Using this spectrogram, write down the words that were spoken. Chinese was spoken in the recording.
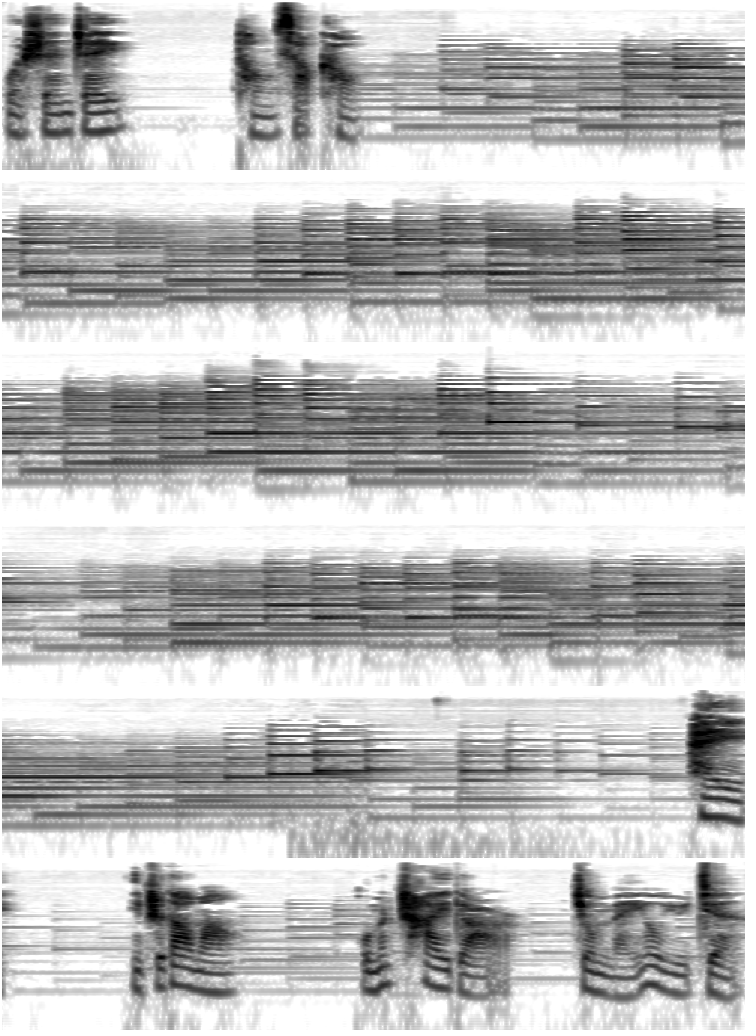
我是 N.J. 童小扣。嘿，你知道吗？我们差一点儿就没有遇见。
